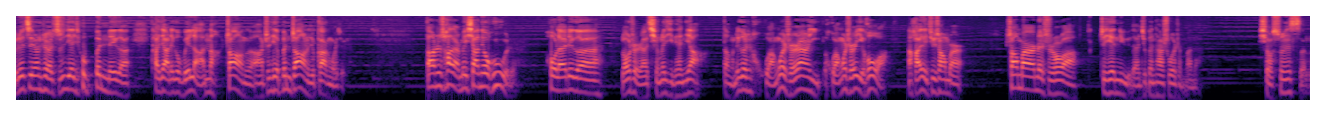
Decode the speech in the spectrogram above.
就这自行车直接就奔这个他家这个围栏呐、帐子啊，直接奔帐子就干过去了。当时差点没吓尿裤子。后来这个老婶啊，请了几天假，等这个缓过神儿缓过神以后啊，那还得去上班。上班的时候啊，这些女的就跟他说什么呢？小孙死了。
